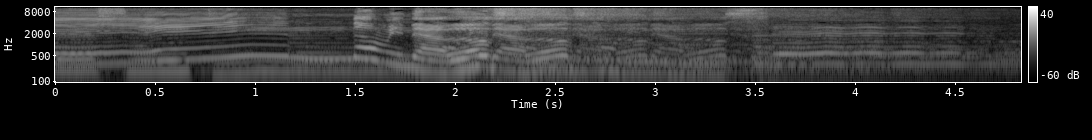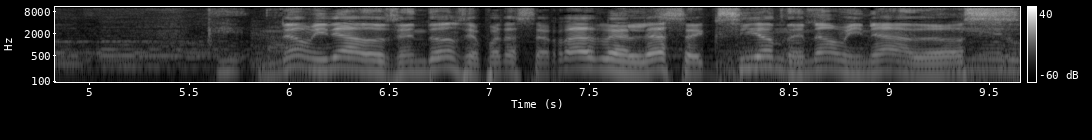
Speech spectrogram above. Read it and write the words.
de sentir. nominados. Sé Nominados entonces para cerrar la sección de nominados.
